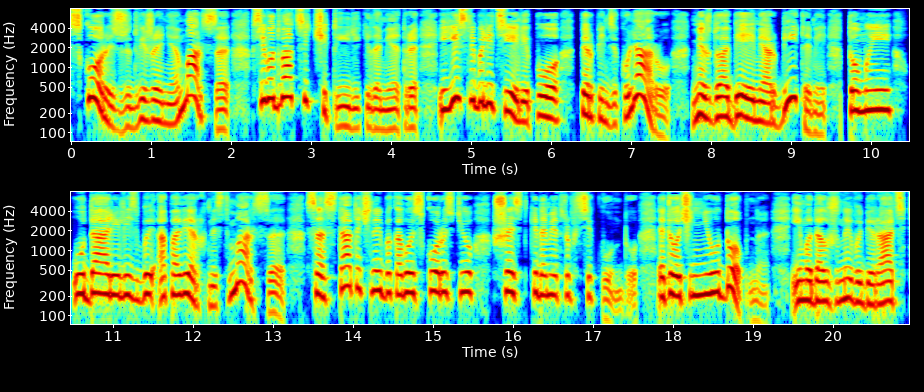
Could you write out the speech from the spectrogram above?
Скорость же движения Марса всего 24 километра, и если бы летели по перпендикуляру между обеими орбитами, то мы ударились бы о поверхность Марса с остаточной боковой скоростью 6 километров в секунду. Это очень неудобно, и мы должны выбирать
